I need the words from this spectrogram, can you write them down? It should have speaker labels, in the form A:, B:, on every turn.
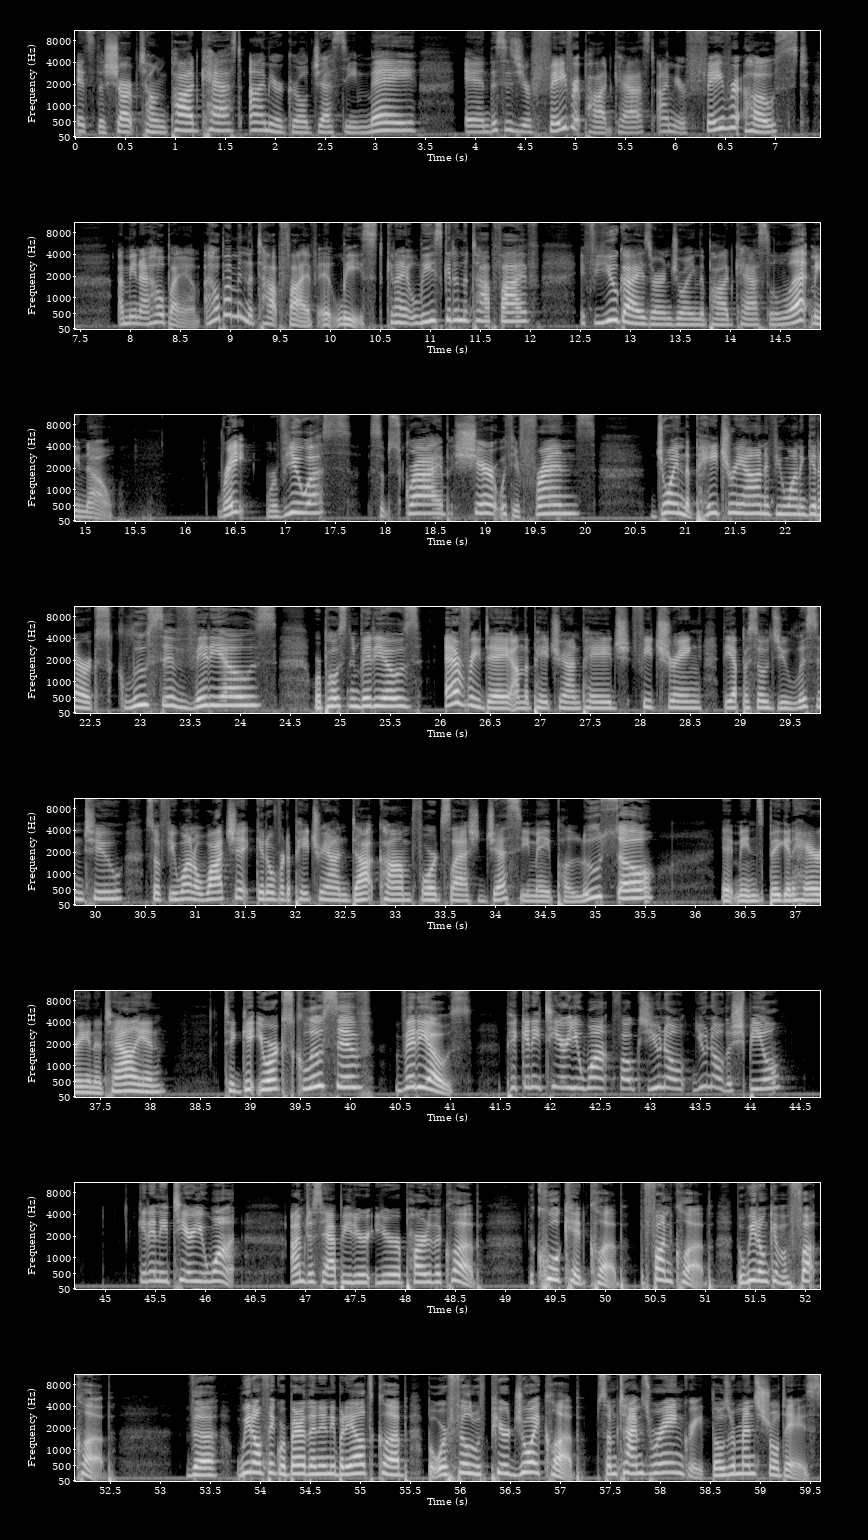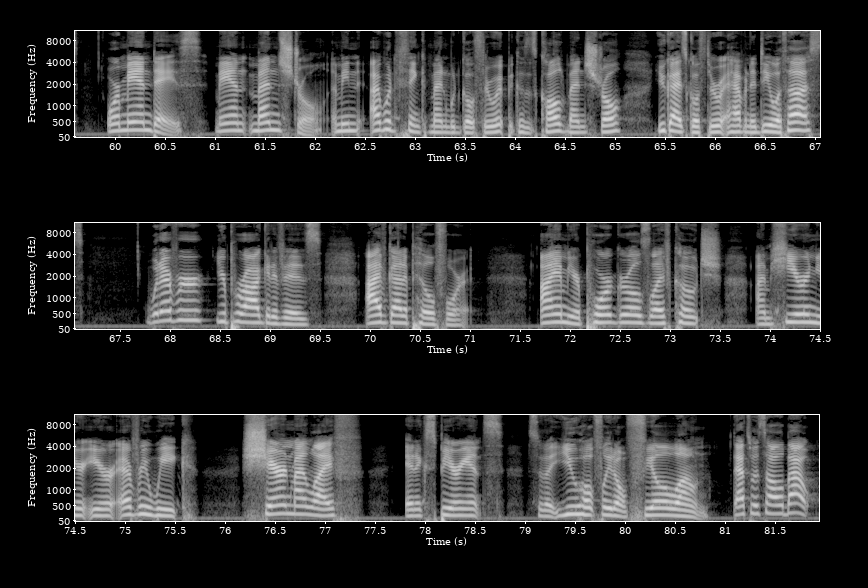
A: It's the Sharp Tongue Podcast. I'm your girl, Jessimae, and this is your favorite podcast. I'm your favorite host. I mean, I hope I am. I hope I'm in the top five at least. Can I at least get in the top five? If you guys are enjoying the podcast, let me know. Rate, review us, subscribe, share it with your friends. Join the Patreon if you want to get our exclusive videos. We're posting videos every day on the Patreon page featuring the episodes you listen to. So if you want to watch it, get over to patreon.com forward slash Jessimae Peluso. It means big and hairy in Italian. To get your exclusive videos. Pick any tier you want, folks. You know you know the spiel. Get any tier you want. I'm just happy you're, you're a part of the club. The cool kid club, the fun club, the we don't give a fuck club the we don't think we're better than anybody else club, but we're filled with pure joy club. Sometimes we're angry. Those are menstrual days or man days. Man menstrual. I mean, I would think men would go through it because it's called menstrual. You guys go through it having to deal with us. Whatever your prerogative is, I've got a pill for it. I am your poor girl's life coach. I'm here in your ear every week, sharing my life and experience so that you hopefully don't feel alone. That's what it's all about.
